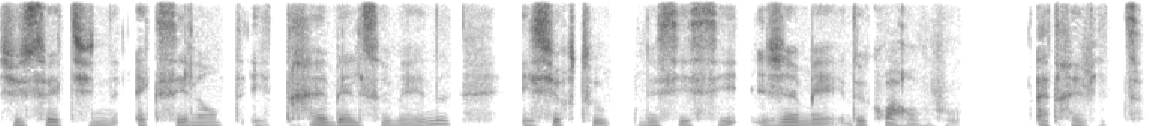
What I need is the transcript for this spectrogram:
Je vous souhaite une excellente et très belle semaine et surtout, ne cessez jamais de croire en vous. À très vite.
